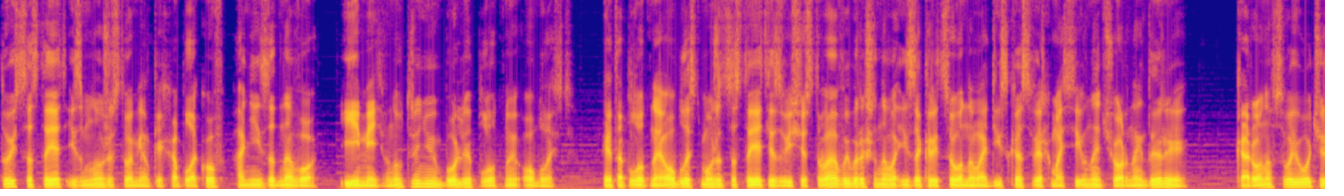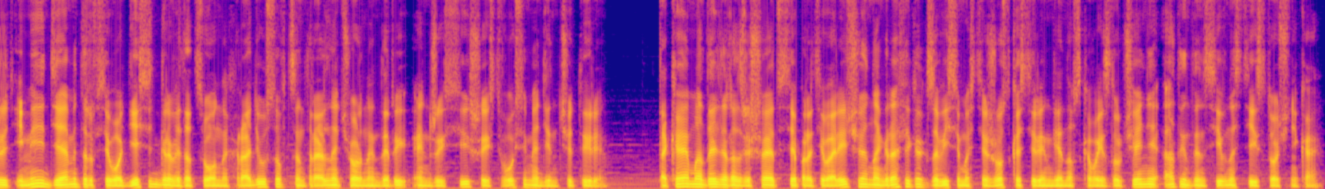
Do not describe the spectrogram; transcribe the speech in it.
то есть состоять из множества мелких облаков, а не из одного, и иметь внутреннюю, более плотную область. Эта плотная область может состоять из вещества, выброшенного из аккреционного диска сверхмассивной черной дыры, Корона, в свою очередь, имеет диаметр всего 10 гравитационных радиусов центральной черной дыры NGC 6814. Такая модель разрешает все противоречия на графиках зависимости жесткости рентгеновского излучения от интенсивности источника.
